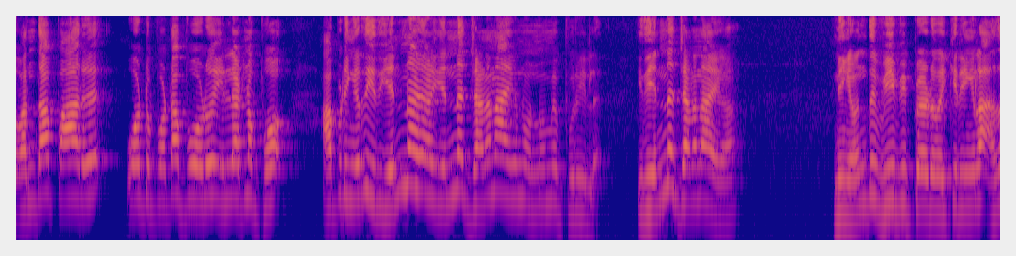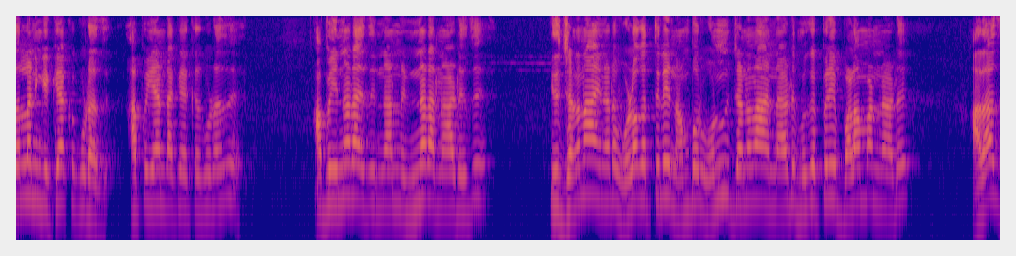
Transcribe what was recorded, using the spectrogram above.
வந்தால் பாரு ஓட்டு போட்டால் போடு இல்லாட்டினா போ அப்படிங்கிறது இது என்ன என்ன ஜனநாயகம்னு ஒன்றுமே புரியல. இது என்ன ஜனநாயகம்? நீங்கள் வந்து விவிபேடு வைக்கிறீங்களா? அதெல்லாம் நீங்கள் கேட்கக்கூடாது. அப்போ ஏன்டா கேட்கக்கூடாது? அப்போ என்னடா இது நான் என்னடா நாடு இது? இது ஜனநாயக நாடு. உலகத்திலே நம்பர் ஒன் ஜனநாயக நாடு மிகப்பெரிய பலமான நாடு. அதாவது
